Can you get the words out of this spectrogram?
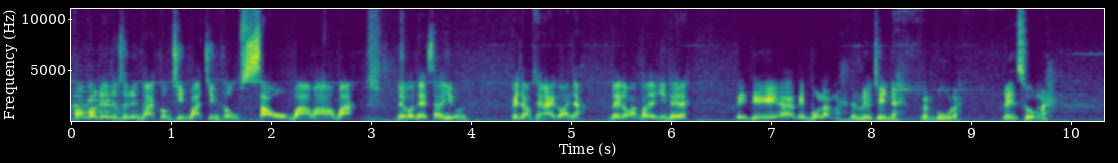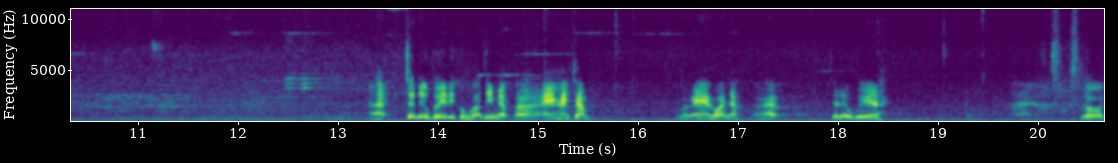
hoặc gọi điện cho số điện thoại 0939063333 để có thể sở hữu cái dòng xe này các bạn nhé. Đây các bạn có thể nhìn thấy đây. Cái ghế à, cái vô lăng này được điều chỉnh này, gật gù này, lên xuống này, Đấy, chất điều ghế thì không khác gì mẹp E200 Mẹp E các bạn nhé chất điều ghế này. Rồi,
